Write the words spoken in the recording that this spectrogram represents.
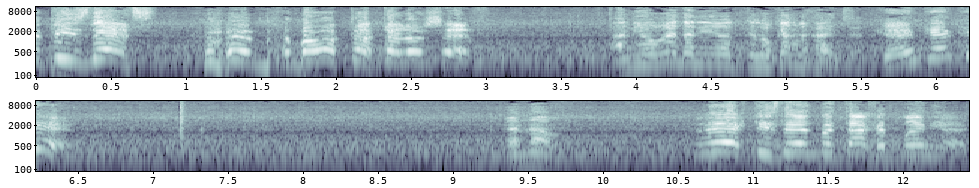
ופיזדץ. באוטו אתה לא שף. אני יורד, אני לוקח לך את זה. כן, כן, כן. Ганав. Эх, ты с ДНБ так от.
